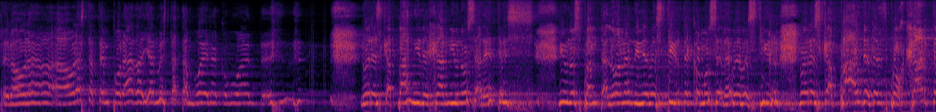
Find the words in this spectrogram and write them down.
Pero ahora, ahora esta temporada ya no está tan buena como antes. No eres capaz ni dejar ni unos aretes, ni unos pantalones, ni de vestirte como se debe vestir. No eres capaz de despojarte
